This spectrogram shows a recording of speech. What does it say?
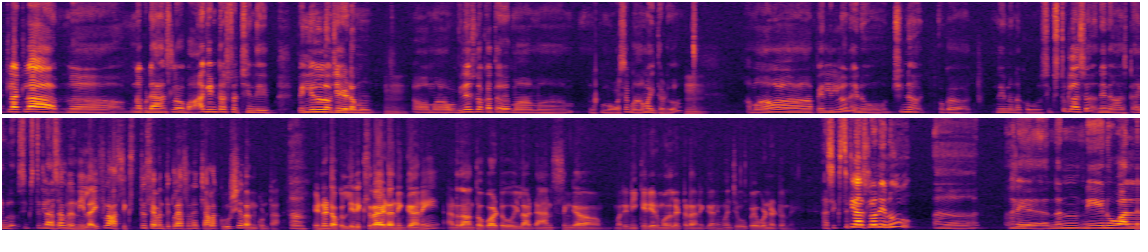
అట్లా అట్లా నాకు డ్యాన్స్లో బాగా ఇంట్రెస్ట్ వచ్చింది పెళ్ళిళ్ళలో చేయడము. మా విలేజ్లో కథ మా మా నాకు వరుస మామ అవుతాడు. ఆ మామ పెళ్ళిలో నేను చిన్న ఒక నేను నాకు సిక్స్త్ క్లాస్ నేను ఆ టైంలో సిక్స్త్ క్లాస్ అసలు నీ లైఫ్లో ఆ సిక్స్త్ సెవెంత్ క్లాస్ అనేది చాలా క్రూషియల్ అనుకుంటా. ఏంటంటే ఒక లిరిక్స్ రాయడానికి కానీ అండ్ దాంతోపాటు ఇలా డాన్సింగ్ మరి నీ కెరియర్ మొదలెట్టడానికి కానీ మంచిగా ఉపయోగపడినట్టుంది. ఆ సిక్స్త్ క్లాస్లో నేను అసలు నన్ను నేను వాళ్ళ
